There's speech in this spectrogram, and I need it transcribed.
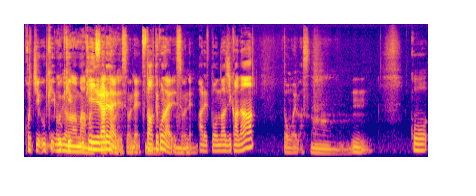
こっち受けうん受け受け入れられないですよね。伝伝わってこないですよね、うん。あれと同じかなと思います、うん。うん、こ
